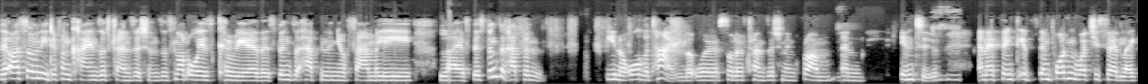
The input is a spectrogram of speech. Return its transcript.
there are so many different kinds of transitions. It's not always career. There's things that happen in your family life. There's things that happen you know, all the time that we're sort of transitioning from and into. Mm-hmm. And I think it's important what you said, like,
